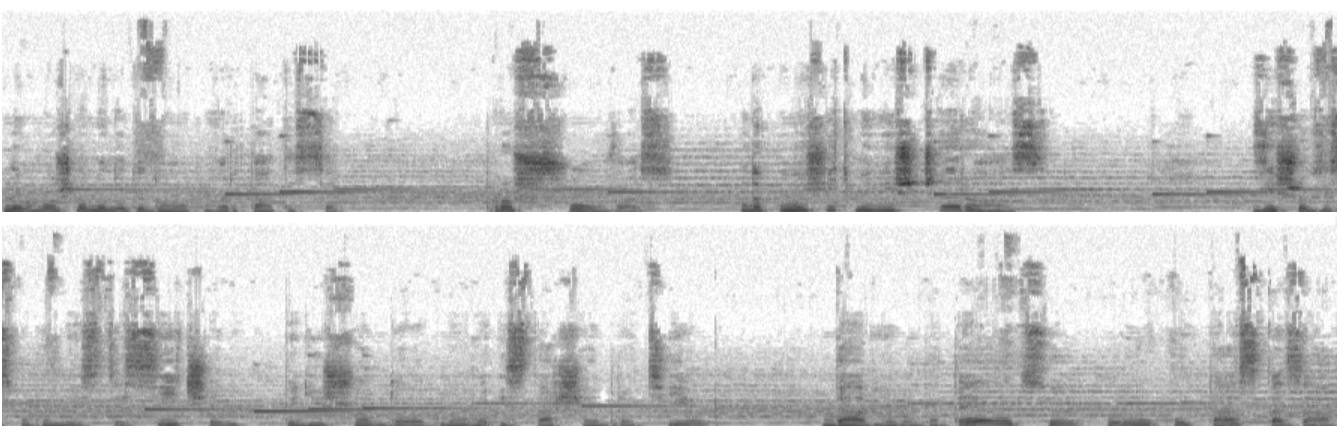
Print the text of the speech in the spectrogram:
не можна мені додому повертатися. Прошу вас, допоможіть мені ще раз. Зійшов зі свого місця січень, підійшов до одного із старших братів, дав йому пателицю у руку та сказав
